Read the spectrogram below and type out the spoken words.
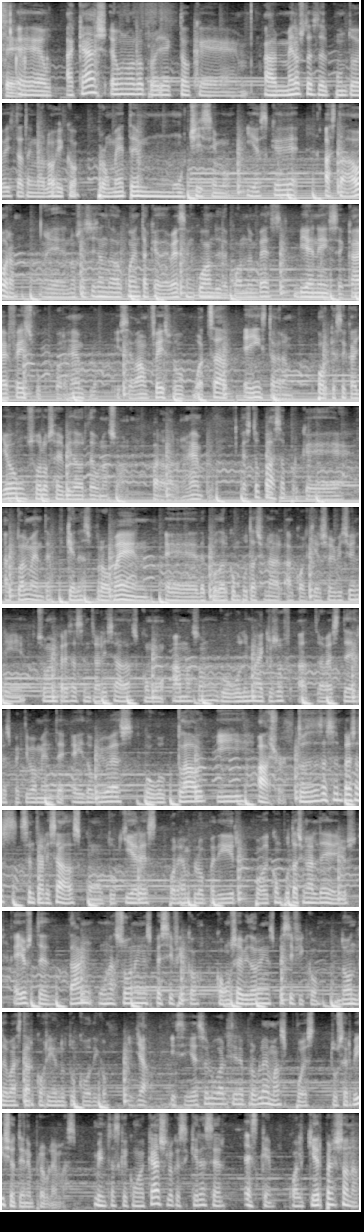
Eh, Akash es uno de los proyectos que, al menos desde el punto de vista tecnológico, promete muchísimo. Y es que hasta ahora, eh, no sé si se han dado cuenta que de vez en cuando y de cuando en vez viene y se cae Facebook, por ejemplo, y se van Facebook, WhatsApp e Instagram porque se cayó un solo servidor de una zona, para dar un ejemplo. Esto pasa porque actualmente quienes proveen eh, de poder computacional a cualquier servicio en línea son empresas centralizadas como Amazon, Google y Microsoft a través de respectivamente AWS, Google Cloud y Azure. Entonces esas empresas centralizadas, cuando tú quieres, por ejemplo, pedir poder computacional de ellos, ellos te dan una zona en específico con un servidor en específico donde va a estar corriendo tu código ya. Y si ese lugar tiene problemas, pues tu servicio tiene problemas. Mientras que con Akash lo que se quiere hacer es que cualquier persona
